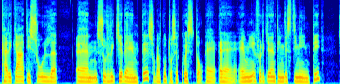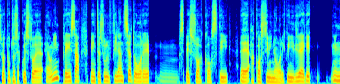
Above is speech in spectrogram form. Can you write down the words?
caricati sul, ehm, sul richiedente, soprattutto se questo è, è, è un sul richiedente investimenti, soprattutto se questo è, è un'impresa, mentre sul finanziatore mh, spesso a costi, eh, costi, minori. Quindi direi che in,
